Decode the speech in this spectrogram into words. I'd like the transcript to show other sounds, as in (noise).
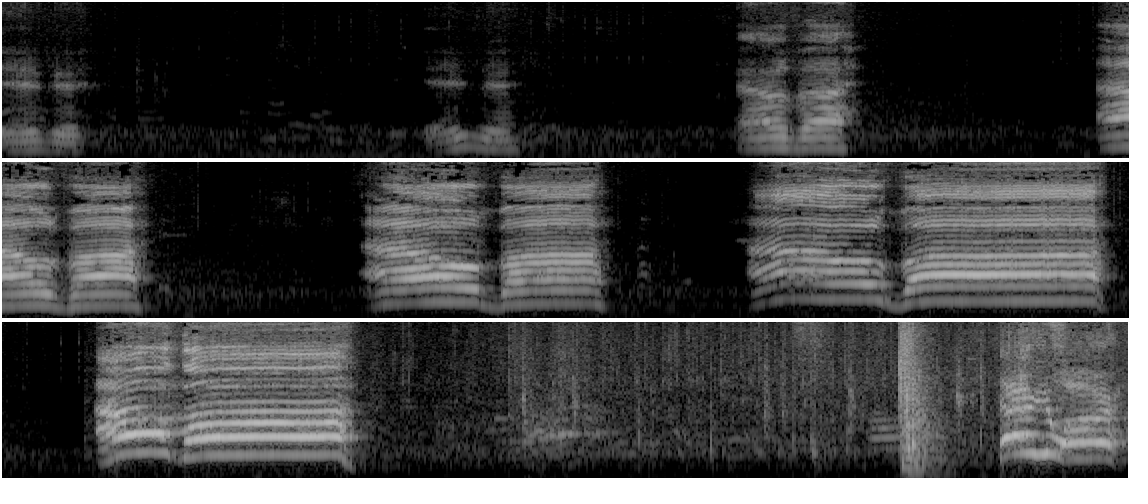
Ava. Ava. Alva. Alva. Alva. Alva. Alva. There you are.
